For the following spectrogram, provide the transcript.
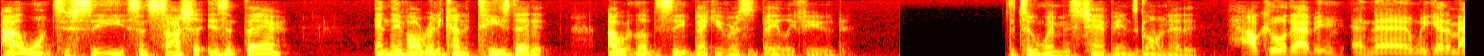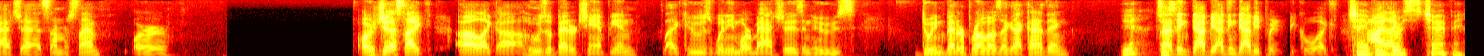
I want to see since Sasha isn't there and they've already kind of teased at it, I would love to see Becky versus Bayley feud. The two women's champions going at it. How cool would that be? And then we get a match at SummerSlam, or or just like uh, like uh, who's a better champion, like who's winning more matches and who's doing better promos, like that kind of thing. Yeah. So I think that'd be I think that'd be pretty cool. Like champion I like- versus champion.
